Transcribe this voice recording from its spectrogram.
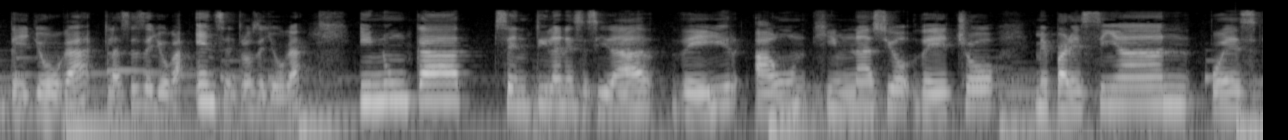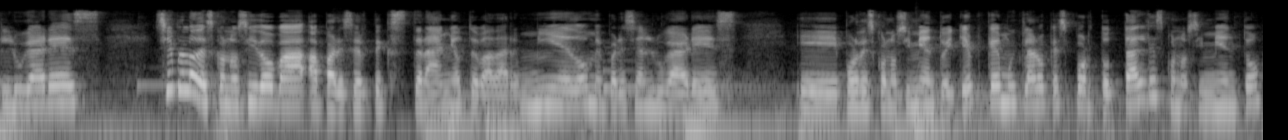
de yoga, clases de yoga en centros de yoga y nunca sentí la necesidad de ir a un gimnasio. De hecho, me parecían pues lugares... Siempre lo desconocido va a parecerte extraño, te va a dar miedo. Me parecían lugares eh, por desconocimiento. Y quiero que quede muy claro que es por total desconocimiento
